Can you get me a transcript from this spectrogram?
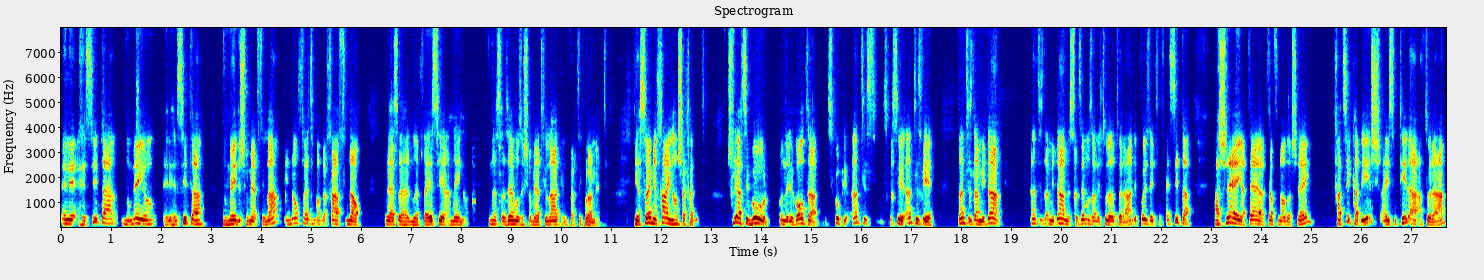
ele recita no meio, ele recita no meio do Shomei Atfilah e não faz uma brachá final para esse Aneino. Nós fazemos o Shomei Atfilah particularmente. E é só em Minchá e não Shacharit. Shliach Tzibur, quando ele volta, desculpe, antes, esqueci, antes de, antes da Midah, antes da Midah, nós fazemos a leitura da Torá, depois a gente recita Ashrei até, até o final do Ashrei, Hatzi Kadish, aí se tira a Torá,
